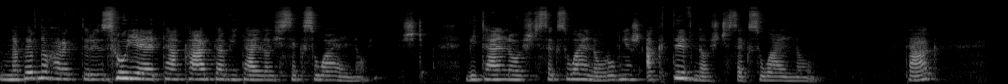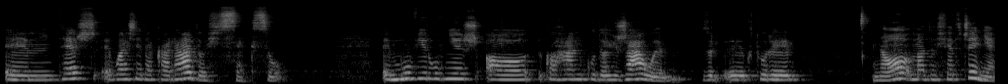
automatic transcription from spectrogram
na pewno charakteryzuje ta karta witalność seksualną, witalność seksualną, również aktywność seksualną. Tak? Też właśnie taka radość seksu. Mówi również o kochanku dojrzałym, y, który no, ma doświadczenie.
